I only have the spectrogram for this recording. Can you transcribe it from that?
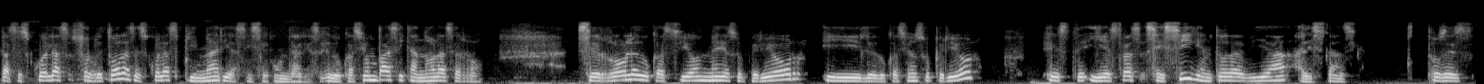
las escuelas, sobre todo las escuelas primarias y secundarias. Educación básica no la cerró cerró la educación media superior y la educación superior, este, y estas se siguen todavía a distancia. Entonces,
